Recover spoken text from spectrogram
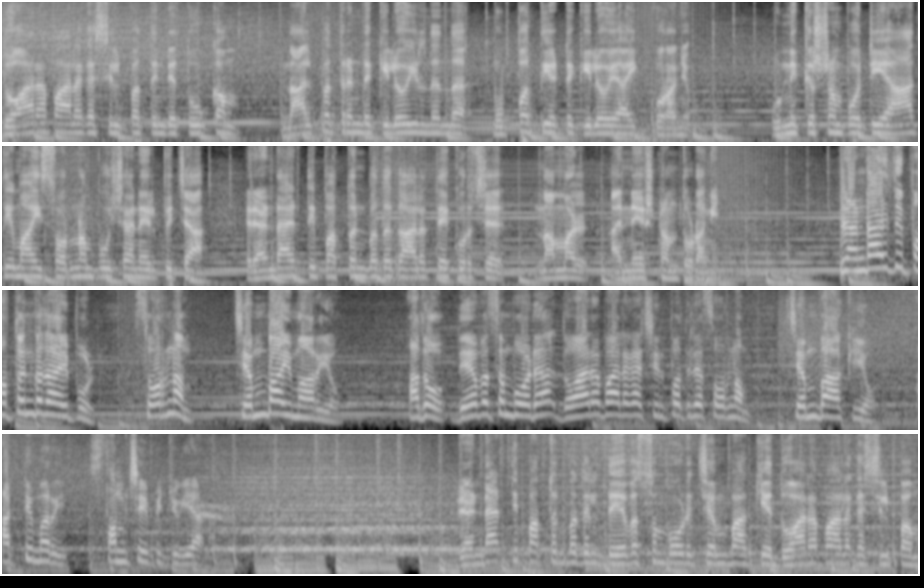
ദ്വാരപാലക ശില്പത്തിന്റെ തൂക്കം നാൽപ്പത്തിരണ്ട് കിലോയിൽ നിന്ന് മുപ്പത്തിയെട്ട് കിലോയായി കുറഞ്ഞു. ഉണ്ണികൃഷ്ണൻ പോറ്റിയെ ആദ്യമായി സ്വർണം പൂശാൻ ഏൽപ്പിച്ച രണ്ടായിരത്തി പത്തൊൻപത് കാലത്തെക്കുറിച്ച് നമ്മൾ അന്വേഷണം തുടങ്ങി. രണ്ടായിരത്തി പത്തൊൻപതായപ്പോൾ സ്വർണം ചെമ്പായി മാറിയോ? അതോ ദേവസ്വം ബോർഡ് ദ്വാരപാലക ശില്പത്തിലെ സ്വർണം ചെമ്പാക്കിയോ അട്ടിമറി സംശയിപ്പിക്കുകയാണ്. രണ്ടായിരത്തി പത്തൊൻപതിൽ ദേവസ്വം ബോർഡ് ചെമ്പാക്കിയ ദ്വാരപാലക ശില്പം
